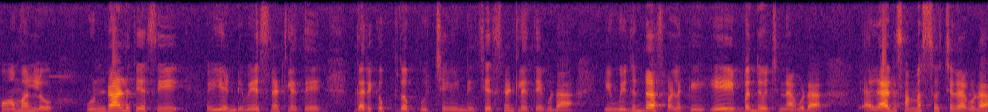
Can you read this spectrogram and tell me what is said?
హోమంలో ఉండాళ్ళు చేసి వేయండి. వేసినట్లయితే గరికప్పుతో పూజ చేయండి. చేసినట్లయితే కూడా ఈ మిథున రాశి వాళ్ళకి ఏ ఇబ్బంది వచ్చినా కూడా ఎలాంటి సమస్య వచ్చినా కూడా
